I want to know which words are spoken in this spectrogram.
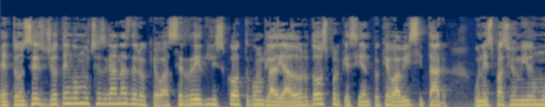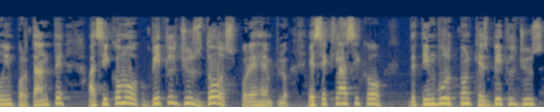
Entonces yo tengo muchas ganas de lo que va a hacer Ridley Scott con Gladiador 2, porque siento que va a visitar un espacio mío muy importante, así como Beetlejuice 2, por ejemplo, ese clásico de Tim Burton que es Beetlejuice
